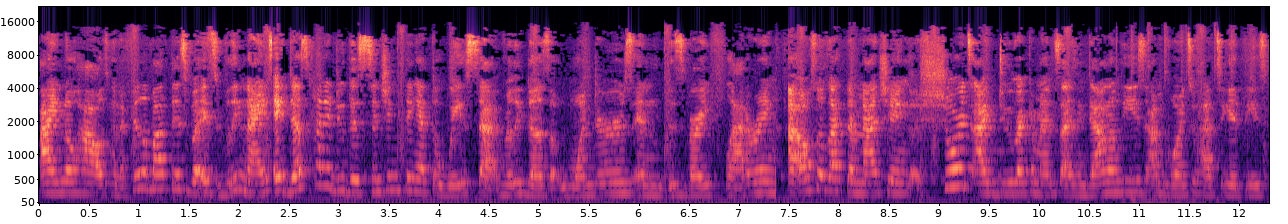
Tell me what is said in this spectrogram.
I know how I was going to feel about this. But it's really nice. It does kind of do this cinching thing at the waist that really does wonders and is very flattering. I also got the matching shorts. I do recommend sizing down on these. I'm going to have to get these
